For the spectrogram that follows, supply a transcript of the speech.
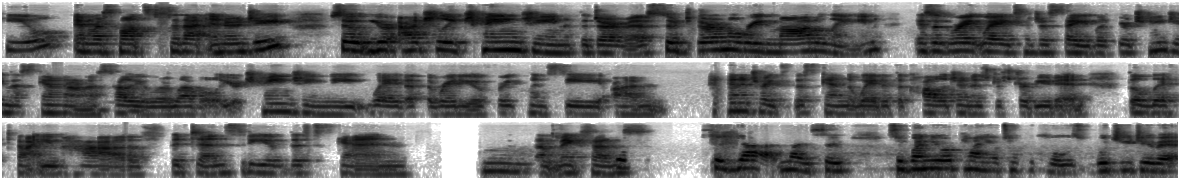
heal in response to that energy. So you're actually changing the dermis. So dermal remodeling is a great way to just say like you're changing the skin on a cellular level you're changing the way that the radio frequency um, penetrates the skin, the way that the collagen is distributed, the lift that you have, the density of the skin. Mm. That makes sense. So yeah, no. So so when you're applying your topicals, would you do it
